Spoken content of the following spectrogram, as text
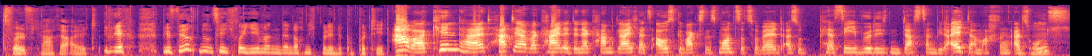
Zwölf Jahre alt. Wir, wir wirken uns nicht vor jemandem, der noch nicht mal in der Pubertät. Aber Kindheit hatte er aber keine, denn er kam gleich als ausgewachsenes Monster zur Welt. Also per se würde ihn das dann wieder älter machen als mhm. uns.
